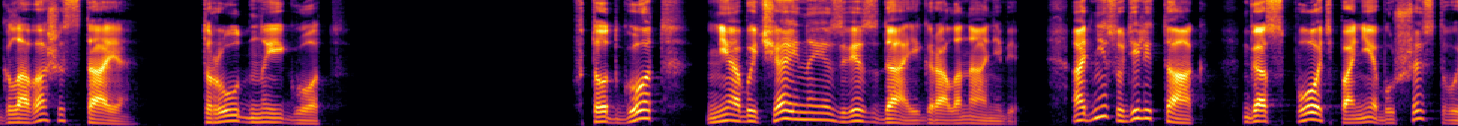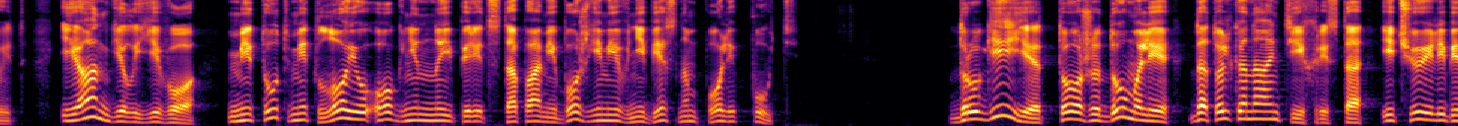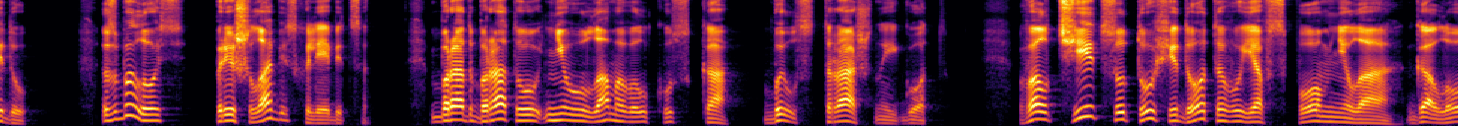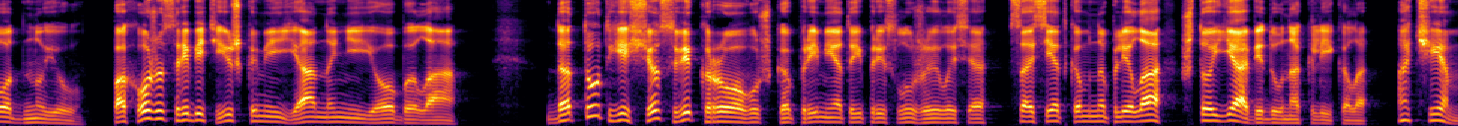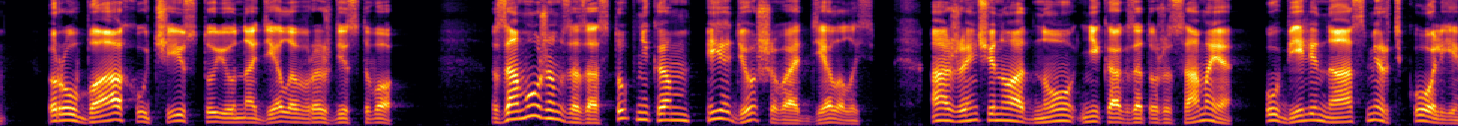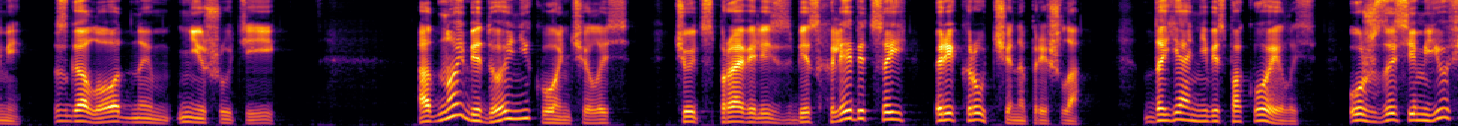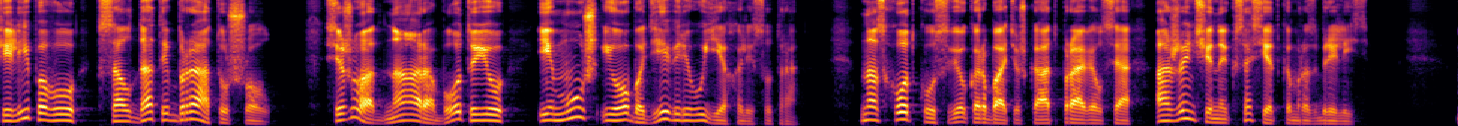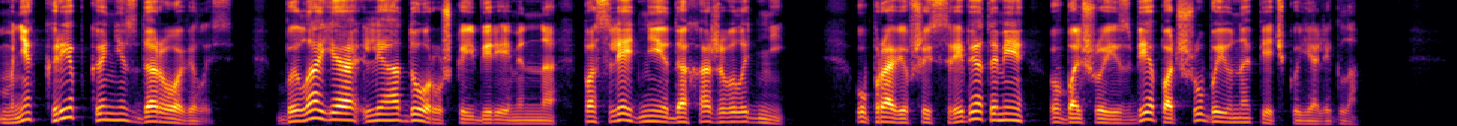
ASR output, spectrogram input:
Глава шестая. Трудный год. В тот год необычайная звезда играла на небе. Одни судили так: Господь по небу шествует, и ангелы его метут метлою огненной перед стопами Божьими в небесном поле путь. Другие тоже думали, да только на Антихриста, и чуяли беду. Сбылось, пришла бесхлебица. Брат брату не уламывал куска, был страшный год. Волчицу ту Федотову я вспомнила, голодную. Похоже, с ребятишками я на нее была. Да тут еще свекровушка приметой прислужилась, соседкам наплела, что я беду накликала. А чем? Рубаху чистую надела в Рождество. За мужем, за заступником я дешево отделалась, а женщину одну, никак за то же самое, убили насмерть кольями, с голодным не шути. Одной бедой не кончилось. Чуть справились с бесхлебицей, рекрутчина пришла. Да я не беспокоилась. Уж за семью Филиппову в солдаты брат ушел. Сижу одна, работаю, и муж, и оба деверя уехали с утра. На сходку свекор-батюшка отправился, а женщины к соседкам разбрелись. Мне крепко не здоровилось. Была я Леодорушкой беременна, последние дохаживала дни. Управившись с ребятами, в большой избе под шубою на печку я легла.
